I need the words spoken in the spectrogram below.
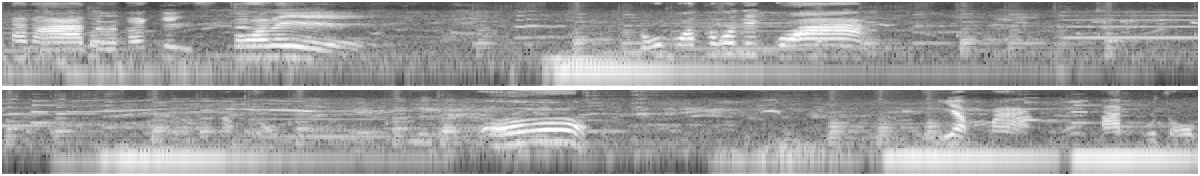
ยสนทนาเดอะแท็กกิ้งสตอรี่ดูมาดูดีกว่า โอ้เยี่ยมมากท่านผู้ชม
